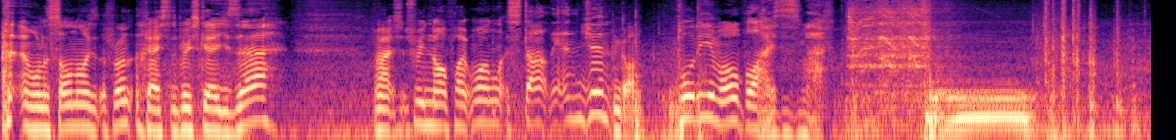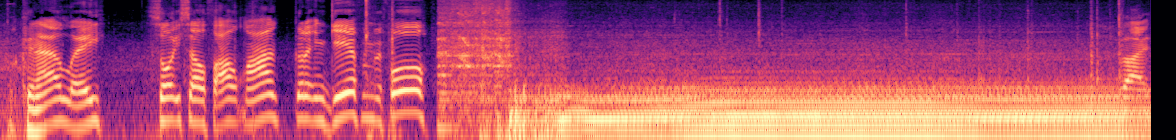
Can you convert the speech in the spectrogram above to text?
and one of the solenoids at the front. Okay, so the boost gauge is there. Right, so it's reading 0.1, let's start the engine. Got bloody immobilizers man. Fucking hell, Lee. Sort yourself out, man. Got it in gear from before. Right,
